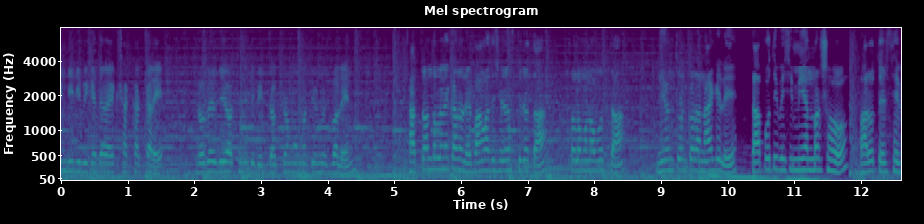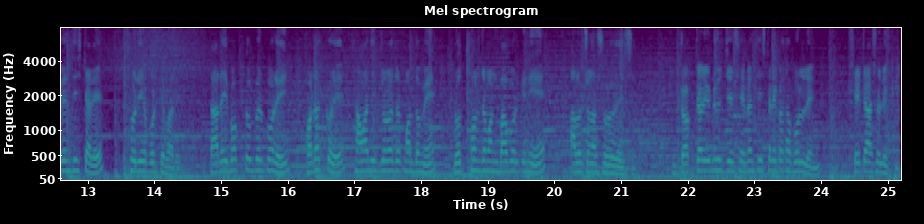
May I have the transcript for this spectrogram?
এনডিটিভিকে দেওয়া এক সাক্ষাৎকারে নোবেল নোবেলজয়ী অর্থনীতিবিদ ডক্টর মোহাম্মদ ইউনুস বলেন, ছাত্র আন্দোলনের কারণে বাংলাদেশের অস্থিরতা, চলমান অবস্থা নিয়ন্ত্রণ করা না গেলে তা প্রতিবেশী মিয়ানমার সহ ভারতের সেভেন সিস্টারে ছড়িয়ে পড়তে পারে। তার এই বক্তব্যের পরেই হঠাৎ করে সামাজিক যোগাযোগ মাধ্যমে লুৎফরজামান বাবরকে নিয়ে আলোচনা শুরু হয়েছে। ডক্টর ইউনুস যে সেভেন সিস্টারের কথা বললেন, সেটা আসলে কী?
